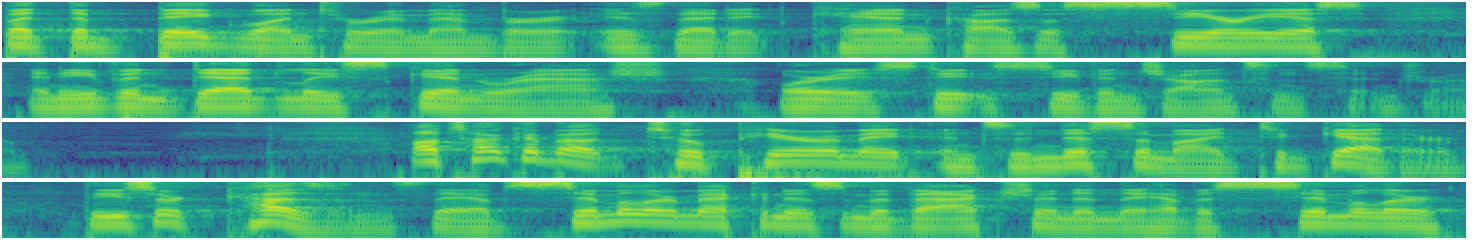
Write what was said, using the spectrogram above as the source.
but the big one to remember is that it can cause a serious and even deadly skin rash or a St- Stevens Johnson syndrome. I'll talk about topiramate and zonisamide together. These are cousins. They have similar mechanism of action and they have a similar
